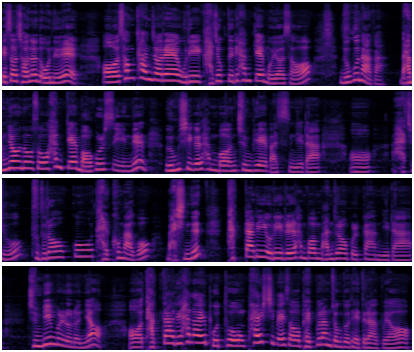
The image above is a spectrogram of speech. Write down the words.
그래서 저는 오늘 어, 성탄절에 우리 가족들이 함께 모여서 누구나가 남녀노소 함께 먹을 수 있는 음식을 한번 준비해 봤습니다. 어, 아주 부드럽고 달콤하고 맛있는 닭다리 요리를 한번 만들어 볼까 합니다. 준비물로는요, 어, 닭다리 하나에 보통 80에서 100g 정도 되더라고요.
